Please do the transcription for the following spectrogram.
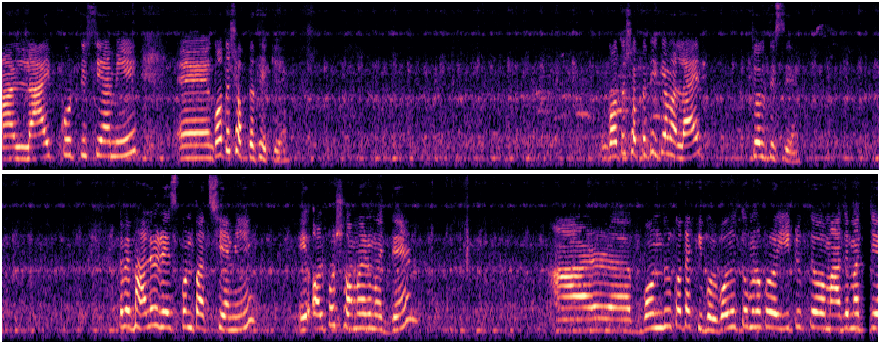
আর লাইভ করতেছি আমি গত সপ্তাহ থেকে। গত সপ্তাহ থেকে আমার লাইভ চলতেছে। তবে ভালোই রেসপন্স পাচ্ছি আমি এই অল্প সময়ের মধ্যে। আর বন্ধুর কথা কি বলব? বন্ধু তো মনে করো ইউটিউব তো মাঝে মাঝে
